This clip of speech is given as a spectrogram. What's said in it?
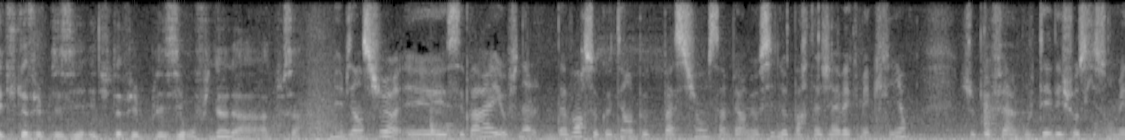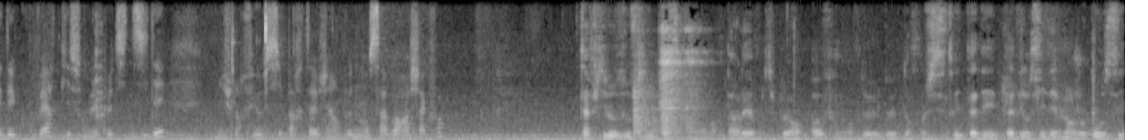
Et tu te fais plaisir, et tu te fais plaisir au final à, à tout ça. Mais bien sûr, et c'est pareil, au final, d'avoir ce côté un peu passion, ça me permet aussi de le partager avec mes clients. Je peux faire goûter des choses qui sont mes découvertes, qui sont mes petites idées, mais je leur fais aussi partager un peu de mon savoir à chaque fois. Ta philosophie, parce qu'on en parlait un petit peu en off avant de- de- d'enregistrer, t'as des, t'as des aussi des mélanges haussés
